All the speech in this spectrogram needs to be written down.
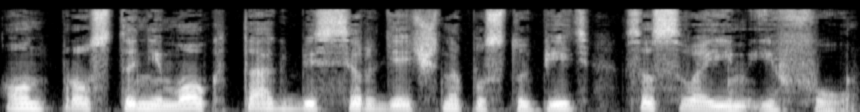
он просто не мог так бессердечно поступить со своим Ифу.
